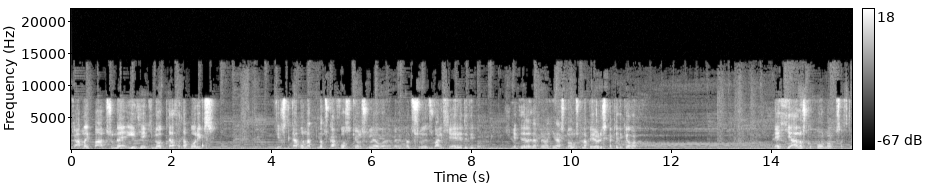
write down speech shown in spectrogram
Και άμα υπάρξουν, η ίδια η κοινότητα θα τα απορρίψει. Και ουσιαστικά μπορεί να, να τους καρφώσει κιόλας σου λέω, ε, βέβαια, να τους, ε, τους βάλει χέρι ή οτιδήποτε. Γιατί δηλαδή θα πρέπει να γίνει ένας νόμος που να περιορίσει κάποια δικαιώματα. Έχει άλλο σκοπό ο νόμος αυτό.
